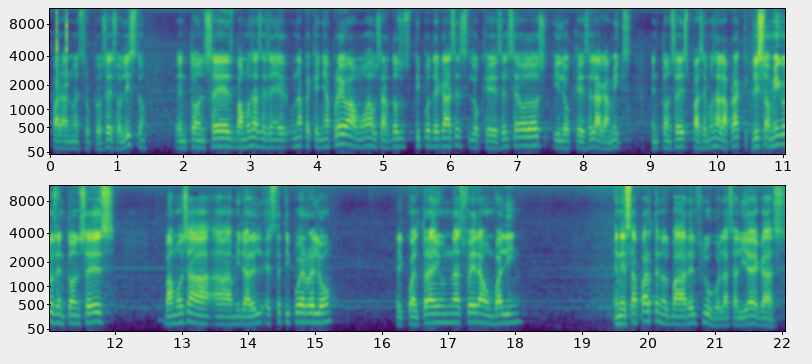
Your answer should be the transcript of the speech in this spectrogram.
para nuestro proceso. ¿Listo? Entonces vamos a hacer una pequeña prueba, vamos a usar dos tipos de gases, lo que es el CO2 y lo que es el Agamix. Entonces pasemos a la práctica. Listo amigos, entonces vamos a, mirar este tipo de reloj, el cual trae una esfera, un balín en esta parte nos va a dar el flujo, la salida de gas.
